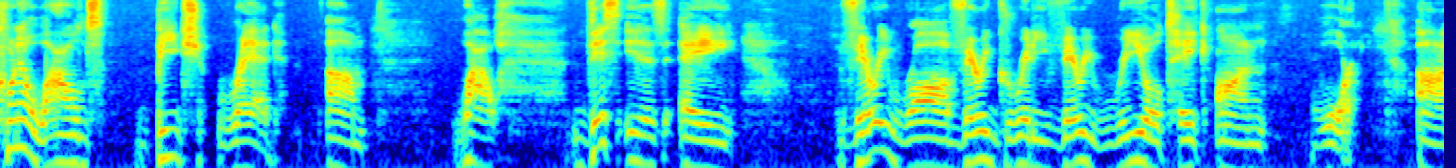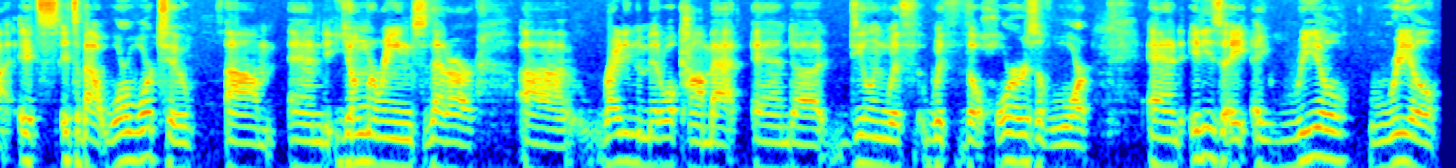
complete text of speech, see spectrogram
Cornel Wilde's Beach Red. Um, wow, this is a very raw, very gritty, very real take on war. Uh, it's it's about World War II um, and young Marines that are uh, right in the middle of combat and uh, dealing with with the horrors of war. And it is a, a real, real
